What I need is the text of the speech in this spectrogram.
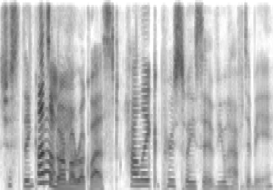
Just think that's a normal request, how like persuasive you have to be.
